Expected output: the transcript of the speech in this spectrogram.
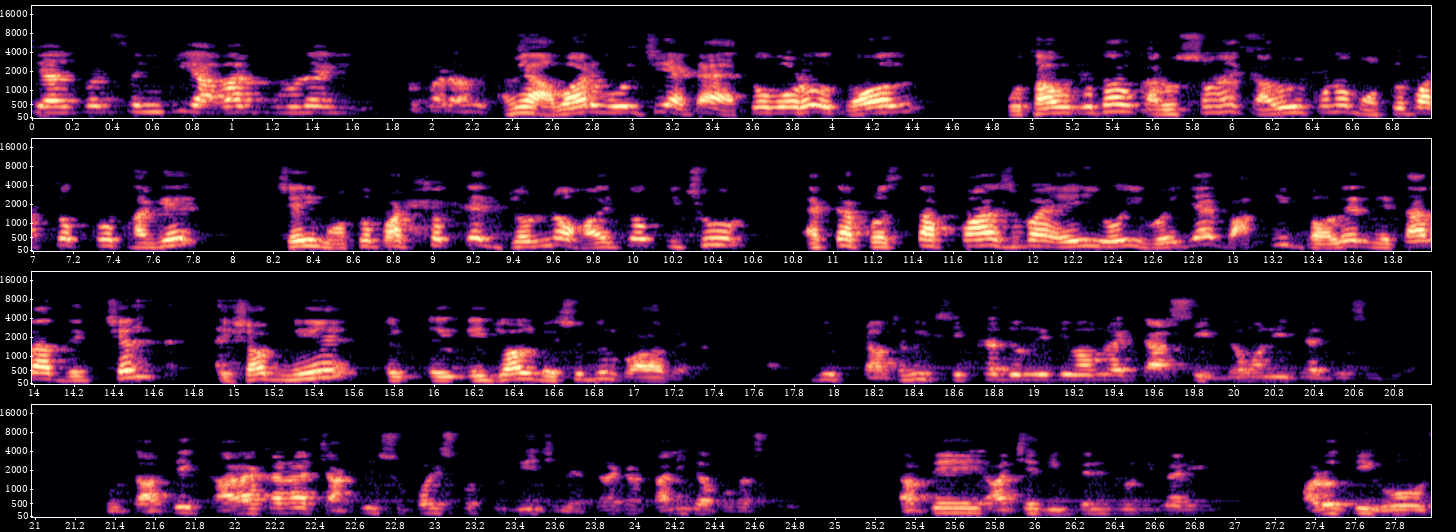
চেয়ারপারসন কি আবার পুনরায় নিযুক্ত করা আমি আবার বলছি এটা এত বড় দল কোথাও কোথাও কারোর সঙ্গে কারোর কোনো মতপার্থক্য থাকে। সেই মতপার্থক্যের জন্য হয়তো কিছু একটা প্রস্তাব পাস বা এই ওই হয়ে যায়। বাকি দলের নেতারা দেখছেন এসব নিয়ে এই- জল বেশি দূর গড়াবে না। প্রাথমিক শিক্ষা দুর্নীতি মামলায় চার্জশিট জমা দিয়েছে আজকে সিবিআই তাতে কারা কারা চাকরির সুপারিশপত্র দিয়েছিলেন তার একটা তালিকা প্রকাশ করে তাতে আছে দিব্যেন্দু অধিকারী ভারতী ঘোষ,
